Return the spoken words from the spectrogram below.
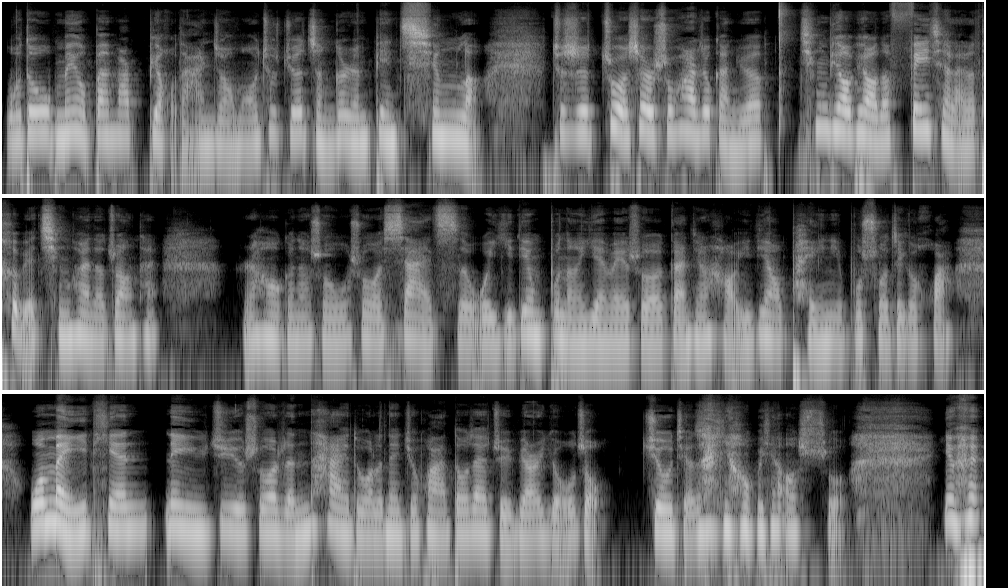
我都没有办法表达，你知道吗？我就觉得整个人变轻了，就是做事说话就感觉 轻飘飘的飞起来了，特别轻快的状态。然后我跟他说：“我说我下一次我一定不能因为说感情好一定要陪你不说这个话。我每一天那一句说人太多了那句话都在嘴边游走。”纠结着要不要说，因为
